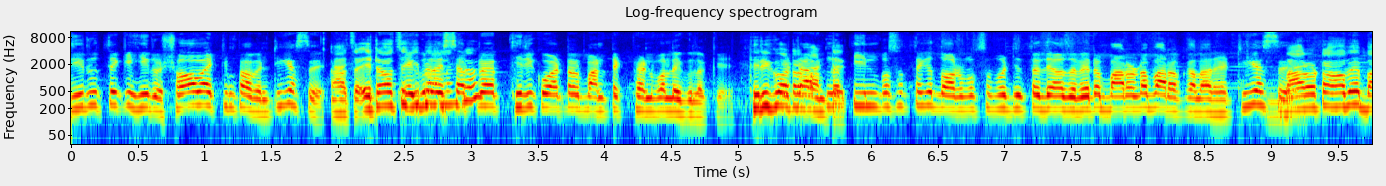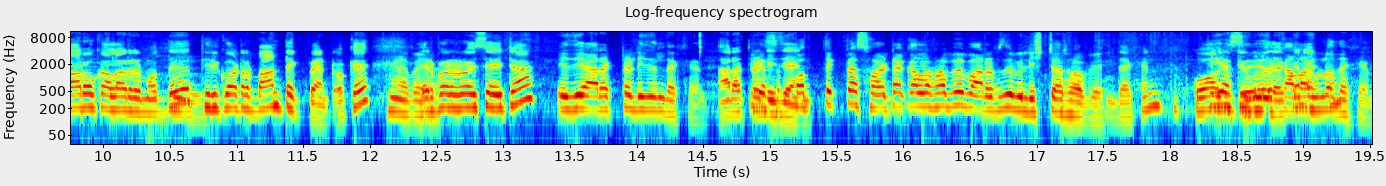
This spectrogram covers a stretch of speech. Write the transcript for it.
জিরো থেকে হিরো সব আইটেম পাবেন ঠিক আছে? আচ্ছা এটা হচ্ছে এগুলো হচ্ছে আপনার থ্রি কোয়ার্টার বান্টেক প্যান্ট বলে এগুলোকে। Quarter এটা আপনার তিন বছর থেকে দশ বছর পর্যন্ত দেওয়া যাবে এটা বারোটা বারো কালারের ঠিক আছে? বারোটা হবে বারো কালারের মধ্যে থ্রি কোয়ার্টার বানটেক প্যান্ট ওকে। এরপরে রয়েছে এটা এই যে আরেকটা ডিজাইন দেখেন। আরেকটা আছে? প্রত্যেকটা ছয়টা কালার হবে বারো পিসের বিলিস্টার হবে। দেখেন কোয়ালিটি গুলো দেখেন। কালারগুলো দেখেন।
